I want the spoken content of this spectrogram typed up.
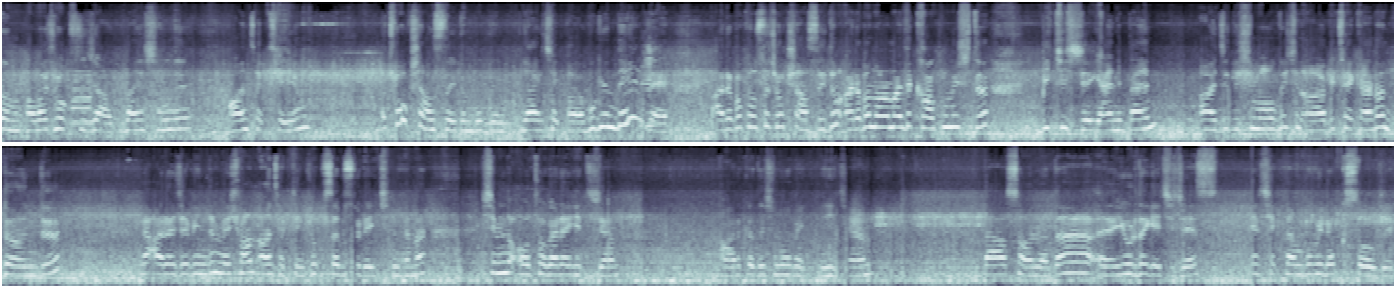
Allah'ım hava çok sıcak. Ben şimdi Antep'teyim. Çok şanslıydım bugün gerçekten. Bugün değil de araba konusunda çok şanslıydım. Araba normalde kalkmıştı. Bir kişi yani ben acil işim olduğu için abi tekrardan döndü. Ve araca bindim ve şu an Antep'teyim. Çok kısa bir süre içinde hemen. Şimdi otogara gideceğim. Arkadaşımı bekleyeceğim. Daha sonra da e, yurda geçeceğiz. Gerçekten bu vlog kısa olacak.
